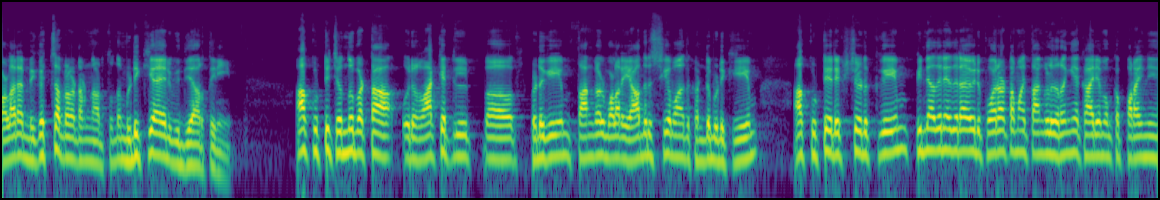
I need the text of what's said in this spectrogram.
വളരെ മികച്ച പ്രകടനം നടത്തുന്ന മിടുക്കിയായ ഒരു വിദ്യാർത്ഥിനി. ആ കുട്ടി ചെന്നുപെട്ട ഒരു റാക്കറ്റിൽ പെടുകയും താങ്കൾ വളരെ യാദൃശികമായി കണ്ടുപിടിക്കുകയും ആ കുട്ടിയെ രക്ഷയെടുക്കുകയും പിന്നെ അതിനെതിരായ ഒരു പോരാട്ടമായി താങ്കൾ ഇറങ്ങിയ കാര്യമൊക്കെ പറഞ്ഞ്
